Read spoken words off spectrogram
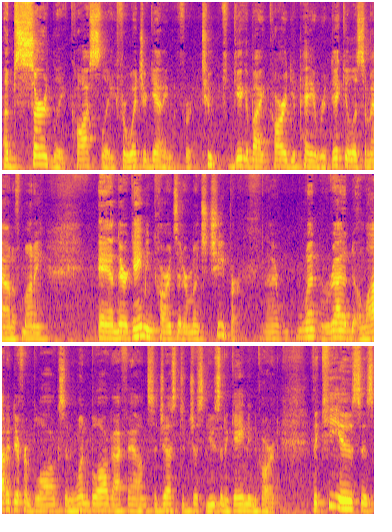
absurdly costly for what you're getting. For two gigabyte card, you pay a ridiculous amount of money. And there are gaming cards that are much cheaper. And I went read a lot of different blogs, and one blog I found suggested just using a gaming card. The key is, is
